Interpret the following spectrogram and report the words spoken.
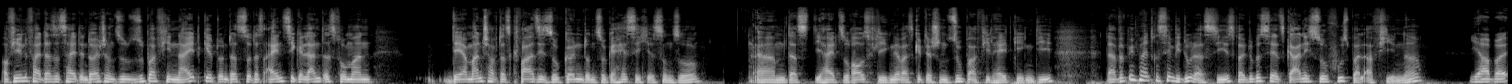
Auf jeden Fall, dass es halt in Deutschland so super viel Neid gibt und das so das einzige Land ist, wo man der Mannschaft das quasi so gönnt und so gehässig ist und so, ähm, dass die halt so rausfliegen, ne? weil es gibt ja schon super viel Hate gegen die. Da würde mich mal interessieren, wie du das siehst, weil du bist ja jetzt gar nicht so fußballaffin, ne? Ja, aber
